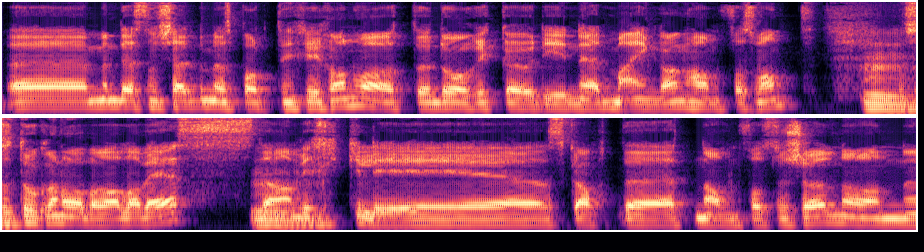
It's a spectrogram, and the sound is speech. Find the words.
Uh, men det som skjedde med Spartan Gijon, var at da rykka de ned med en gang han forsvant. Mm. Og Så tok han over Alaves, der mm. han virkelig skapte et navn for seg sjøl når han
